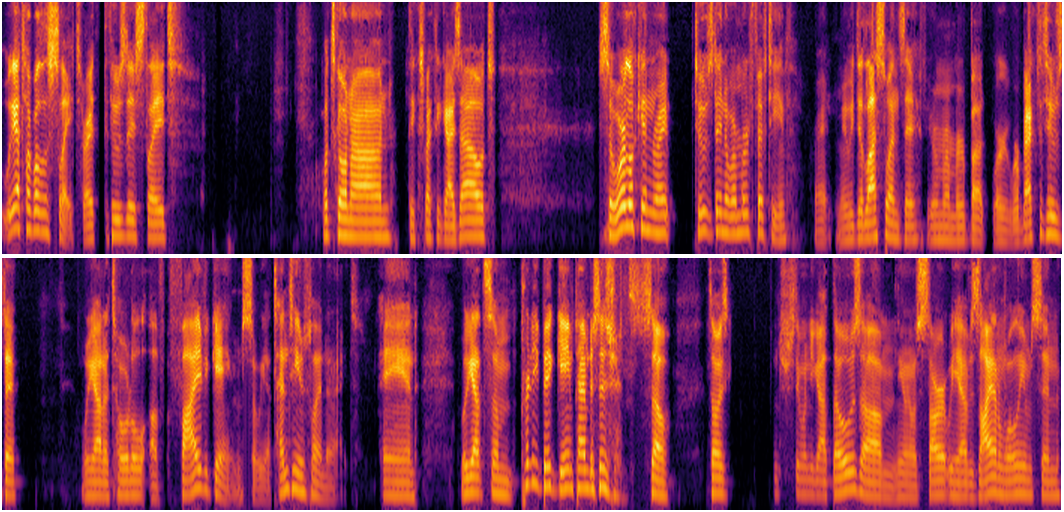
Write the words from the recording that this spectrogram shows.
we got to talk about the slate, right? The Tuesday slate. What's going on? The expected guys out. So we're looking right Tuesday, November 15th, right? I mean, we did last Wednesday, if you remember, but we're we're back to Tuesday. We got a total of five games. So we got 10 teams playing tonight. And we got some pretty big game time decisions. So it's always interesting when you got those. Um, you know, start we have Zion Williamson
